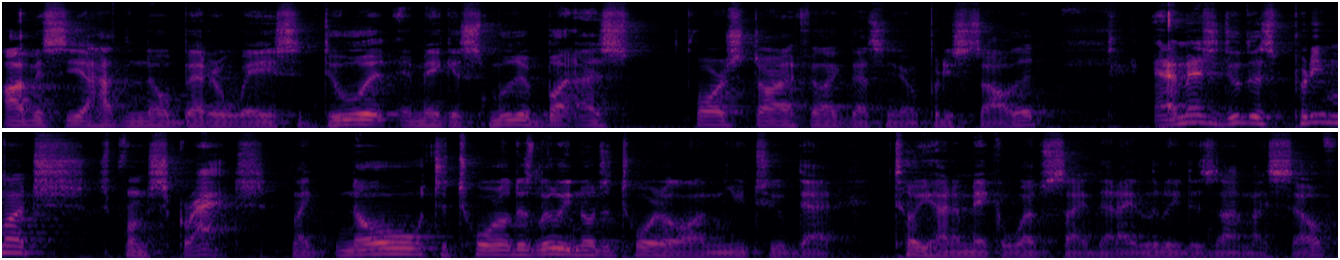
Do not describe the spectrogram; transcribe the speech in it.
Obviously, I had to know better ways to do it and make it smoother. But as far as start, I feel like that's you know pretty solid. And I managed to do this pretty much from scratch. Like no tutorial, there's literally no tutorial on YouTube that tell you how to make a website that I literally designed myself.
